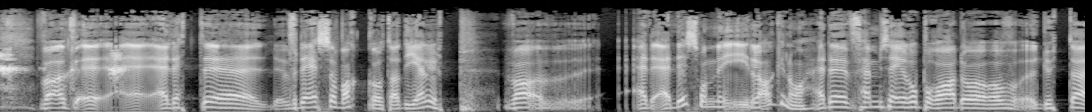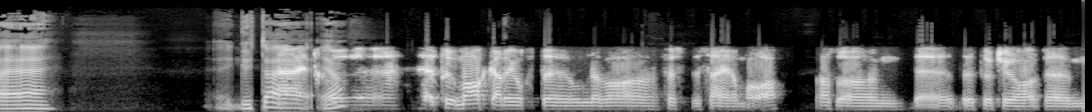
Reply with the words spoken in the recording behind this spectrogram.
Hva, eh, er dette For det er så vakkert at hjelp. Hva, er, det, er det sånn i laget nå? Er det fem seire på rad, og, og gutta er Gutta er Jeg tror, jeg tror Mark hadde gjort det om det var første seieren bra. Altså, det, det tror jeg, har, um,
